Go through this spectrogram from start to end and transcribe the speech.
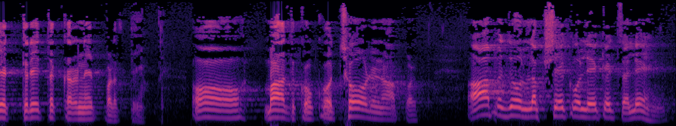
एकत्रित करने पड़ते बाधकों को छोड़ना पड़ता। आप जो लक्ष्य को लेके चले हैं,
